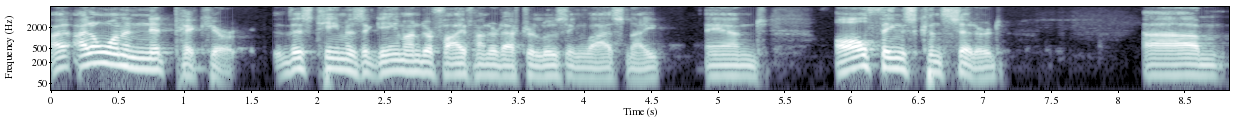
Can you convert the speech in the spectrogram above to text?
I, I don't want to nitpick here. This team is a game under 500 after losing last night, and all things considered, um,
